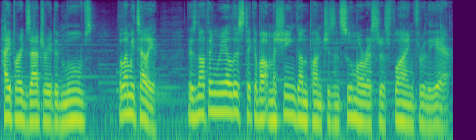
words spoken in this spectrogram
hyper exaggerated moves, but let me tell you, there's nothing realistic about machine gun punches and sumo wrestlers flying through the air.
